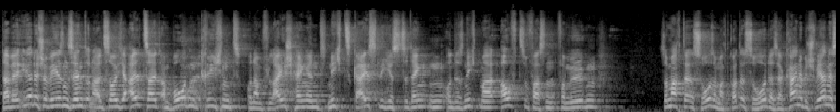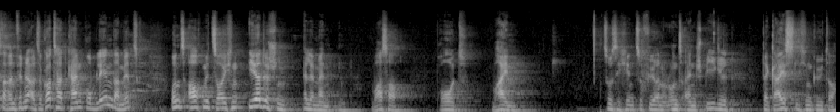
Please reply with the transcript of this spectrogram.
Da wir irdische Wesen sind und als solche allzeit am Boden kriechend und am Fleisch hängend, nichts Geistliches zu denken und es nicht mal aufzufassen vermögen, so macht er es so, so macht Gott es so, dass er keine Beschwernis darin findet, also Gott hat kein Problem damit, uns auch mit solchen irdischen Elementen Wasser, Brot, Wein zu sich hinzuführen und uns einen Spiegel der geistlichen Güter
